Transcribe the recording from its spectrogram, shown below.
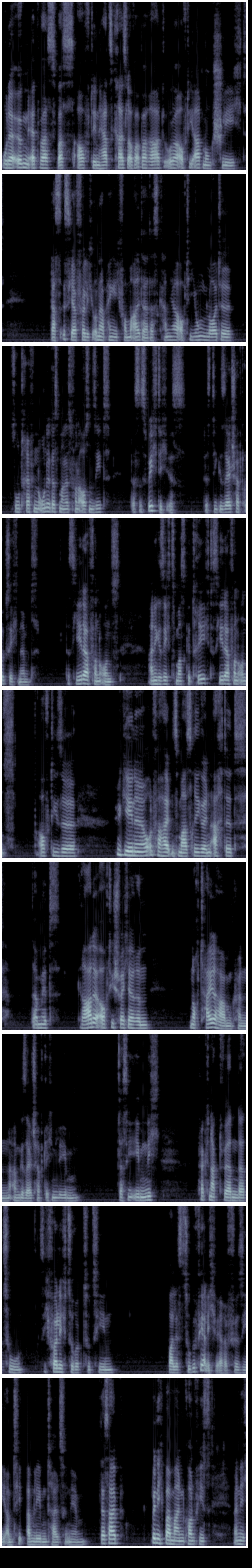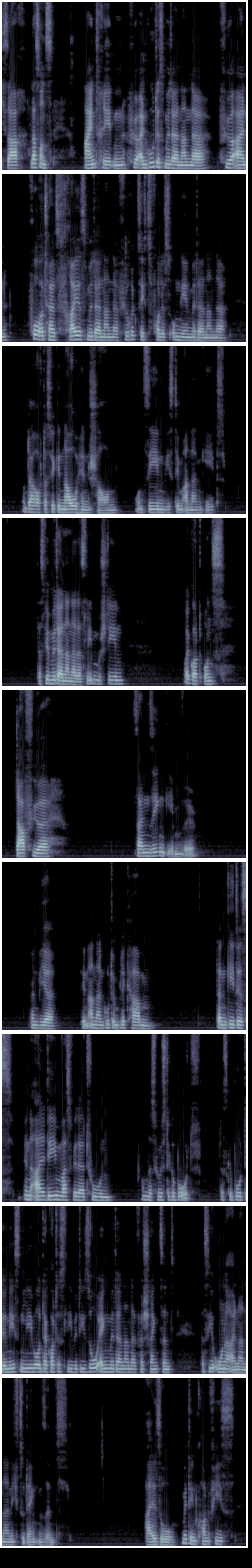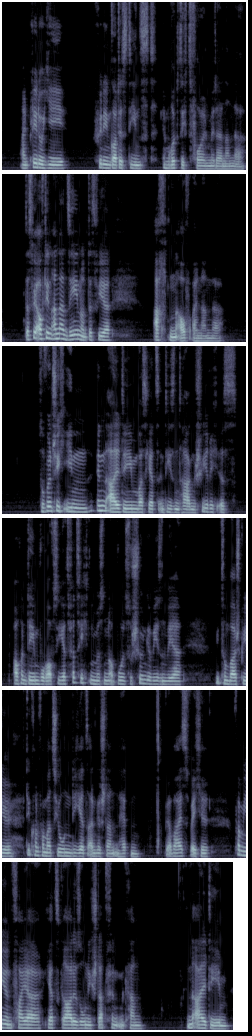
oder irgendetwas, was auf den Herz-Kreislauf-Apparat oder auf die Atmung schlägt. Das ist ja völlig unabhängig vom Alter. Das kann ja auch die jungen Leute so treffen, ohne dass man es von außen sieht, dass es wichtig ist, dass die Gesellschaft Rücksicht nimmt, dass jeder von uns eine Gesichtsmaske trägt, dass jeder von uns auf diese Hygiene- und Verhaltensmaßregeln achtet, damit gerade auch die Schwächeren noch teilhaben können am gesellschaftlichen Leben, dass sie eben nicht verknackt werden dazu, sich völlig zurückzuziehen, weil es zu gefährlich wäre für sie am, am Leben teilzunehmen. Deshalb bin ich bei meinen Konfis, wenn ich sage, lass uns eintreten für ein gutes Miteinander, für ein vorurteilsfreies Miteinander, für rücksichtsvolles Umgehen miteinander und darauf, dass wir genau hinschauen und sehen, wie es dem anderen geht. Dass wir miteinander das Leben bestehen, weil Gott uns dafür seinen Segen geben will. Wenn wir den anderen gut im Blick haben, dann geht es in all dem, was wir da tun, um das höchste Gebot, das Gebot der Nächstenliebe und der Gottesliebe, die so eng miteinander verschränkt sind, dass sie ohne einander nicht zu denken sind. Also mit den Konfis ein Plädoyer für den Gottesdienst im rücksichtsvollen Miteinander, dass wir auf den anderen sehen und dass wir achten aufeinander. So wünsche ich Ihnen in all dem, was jetzt in diesen Tagen schwierig ist, auch in dem, worauf Sie jetzt verzichten müssen, obwohl es so schön gewesen wäre, wie zum Beispiel die Konfirmationen, die jetzt angestanden hätten. Wer weiß, welche Familienfeier jetzt gerade so nicht stattfinden kann. In all dem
